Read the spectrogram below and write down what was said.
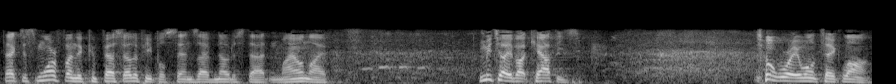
In fact, it's more fun to confess other people's sins. I've noticed that in my own life. Let me tell you about Kathy's. Don't worry, it won't take long.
